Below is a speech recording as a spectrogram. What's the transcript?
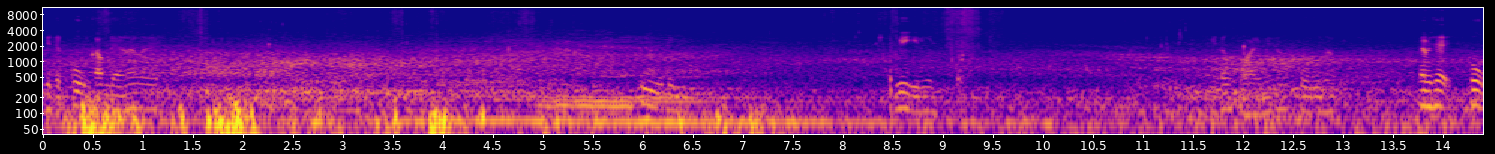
มีแต่กุ้งกล้ามแดงนั่นเลยอู้ดู วิ่งอนนมีทั้งหอยมีทั้งปูนะไม่ใช่กุ้ง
